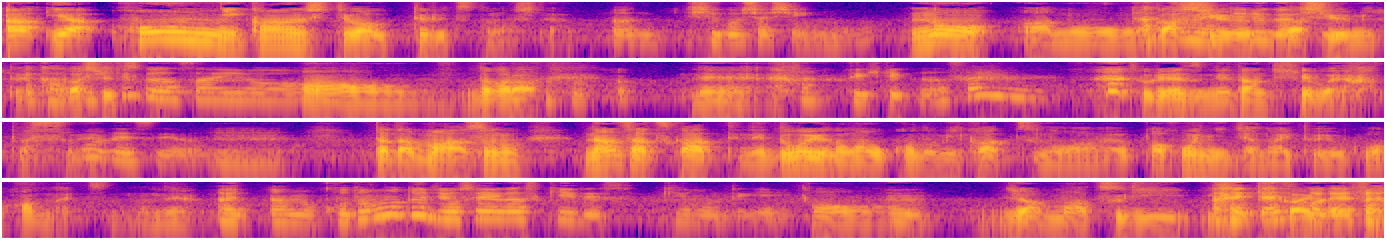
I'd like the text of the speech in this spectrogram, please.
あ、いや、本に関しては売ってるって言ってましたよ。あ死後写真を？の、あの、画集画集みたいな。買画集ってきてくださいよ。ああ、だから、ね買ってきてくださいよ。え、とりあえず値段聞けばよかったっすねそう。ですよ。うん。ただまあ、その、何冊かあってね、どういうのがお好みかっつうのは、やっぱ本人じゃないとよくわかんないっつうのもね。あ、あの、子供と女性が好きです、基本的に。ああ、うん。じゃあまあ次、あ私 これさ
